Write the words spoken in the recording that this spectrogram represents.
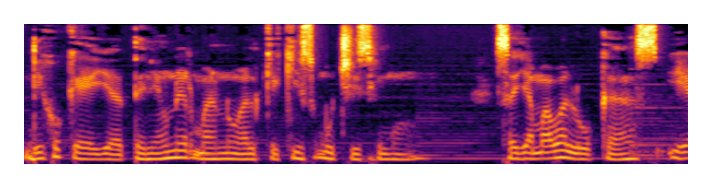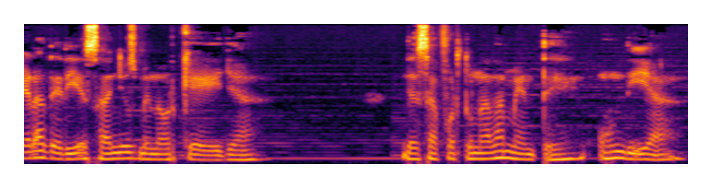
Dijo que ella tenía un hermano al que quiso muchísimo. Se llamaba Lucas y era de 10 años menor que ella. Desafortunadamente, un día,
